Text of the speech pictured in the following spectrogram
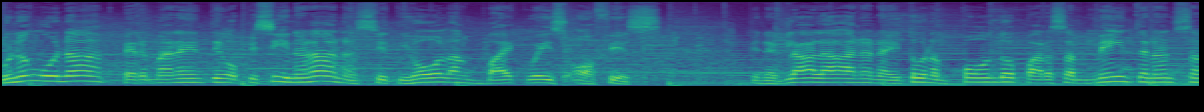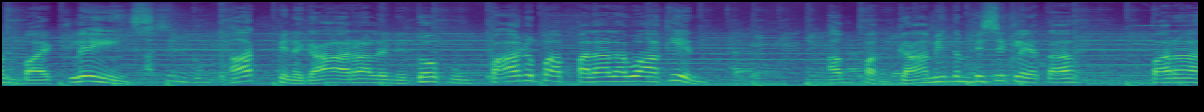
Unang-una, permanenteng opisina na ng City Hall ang Bikeways Office. Pinaglalaanan na ito ng pondo para sa maintenance ng bike lanes at pinag-aaralan nito kung paano pa palalawakin ang paggamit ng bisikleta para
